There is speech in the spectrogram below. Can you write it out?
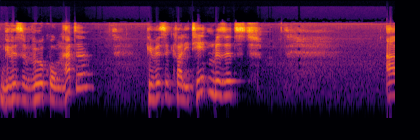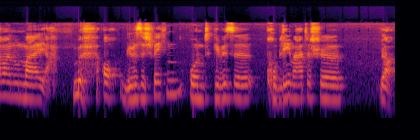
gewisse Wirkungen hatte, gewisse Qualitäten besitzt, aber nun mal ja auch gewisse Schwächen und gewisse problematische ja,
